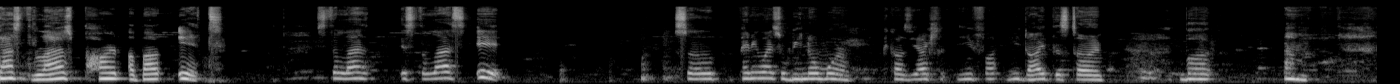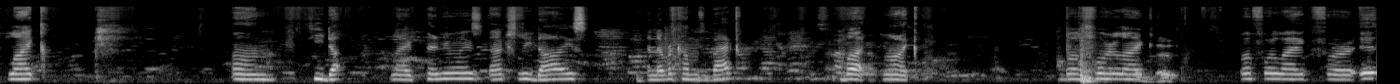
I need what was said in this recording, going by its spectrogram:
That's the last part about it. It's the last it's the last it. So Pennywise will be no more because he actually he he died this time. But um, like um he died. Like Pennywise actually dies and never comes back. But like, but for like, but for like for it.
